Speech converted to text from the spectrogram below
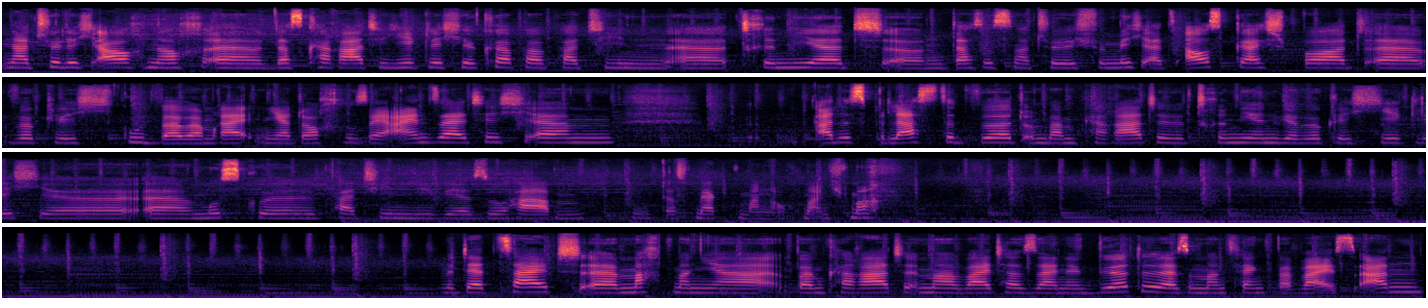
natürlich auch noch äh, das Karate jegliche Körperpartien äh, trainiert. Und das ist natürlich für mich als Ausgleichssport äh, wirklich gut, weil beim Reiten ja doch sehr einseitig ähm, alles belastet wird und beim Karate trainieren wir wirklich jegliche äh, Muskelpartien, die wir so haben. Und das merkt man auch manchmal. Mit der Zeit äh, macht man ja beim Karate immer weiter seine Gürtel. Also man fängt bei Weiß an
